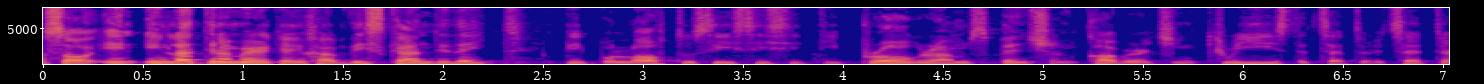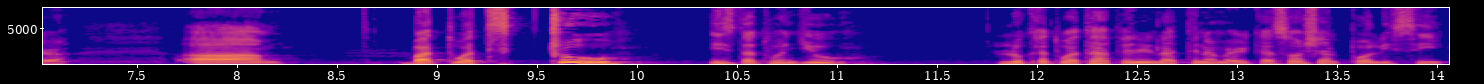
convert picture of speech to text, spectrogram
so in, in Latin America you have this candidate, people love to see CCT programs, pension coverage increased, et cetera, et cetera. Um, but what's true is that when you look at what happened in Latin America, social policy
